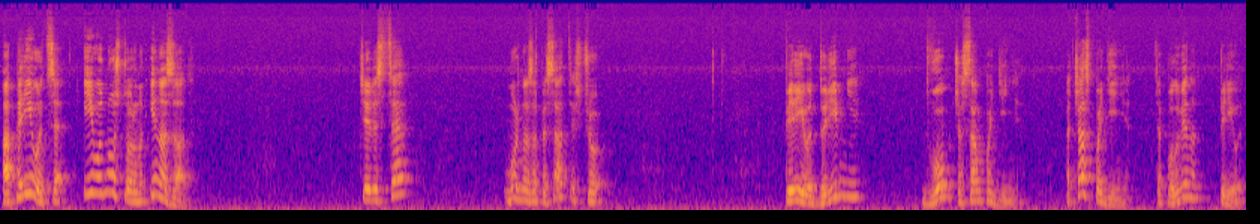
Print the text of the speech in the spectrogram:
а період це і в одну сторону, і назад. Через це можна записати, що період дорівнює двом часам падіння. А час падіння це половина періоду.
